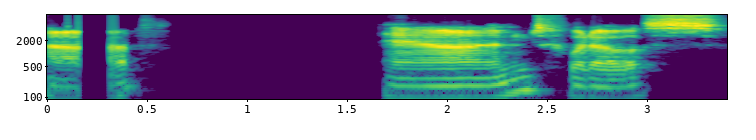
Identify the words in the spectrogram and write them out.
have. And what else?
